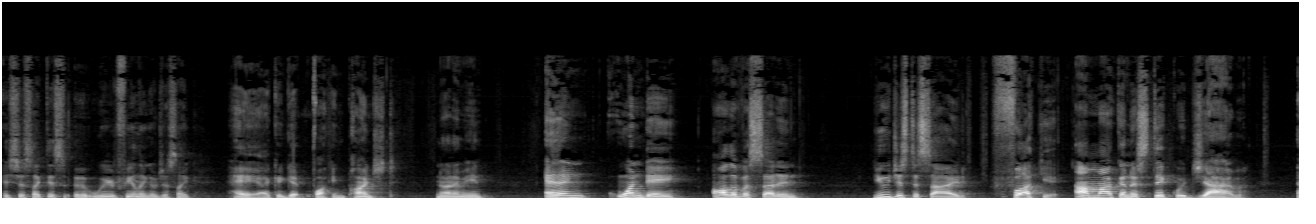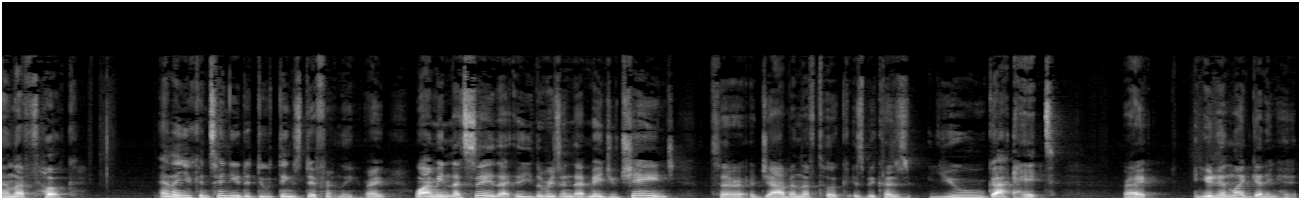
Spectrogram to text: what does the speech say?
It's just like this uh, weird feeling of just like, hey, I could get fucking punched. You know what I mean? And then one day, all of a sudden, you just decide, fuck it, I'm not gonna stick with jab and left hook. And then you continue to do things differently, right? Well, I mean, let's say that the reason that made you change to jab and left hook is because you got hit, right? And you didn't like getting hit.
